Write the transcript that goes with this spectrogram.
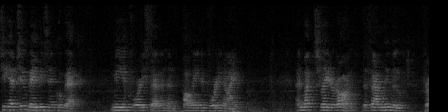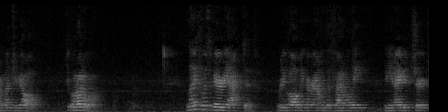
She had two babies in Quebec, me in 47 and Pauline in 49. And much later on, the family moved from Montreal to Ottawa. Life was very active, revolving around the family, the United Church,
